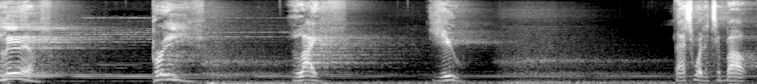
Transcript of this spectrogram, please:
Live, breathe, life, you. That's what it's about.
